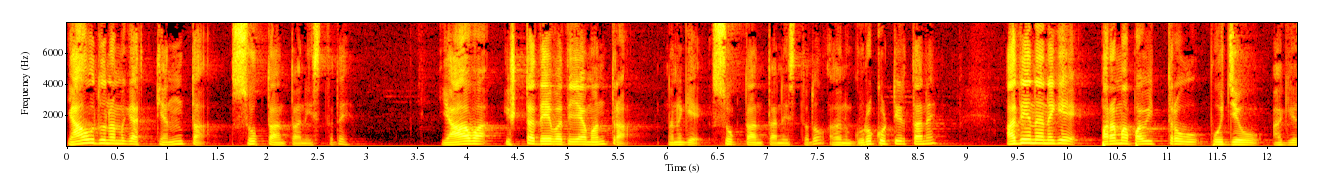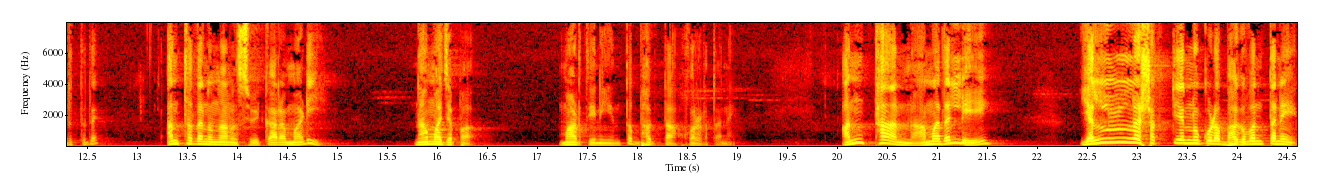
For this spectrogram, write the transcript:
ಯಾವುದು ನಮಗೆ ಅತ್ಯಂತ ಸೂಕ್ತ ಅಂತ ಅನ್ನಿಸ್ತದೆ. ಯಾವ ಇಷ್ಟ ದೇವತೆಯ ಮಂತ್ರ ನನಗೆ ಸೂಕ್ತ ಅಂತ ಅನ್ನಿಸ್ತದೋ ಅದನ್ನು ಗುರು ಕೊಟ್ಟಿರ್ತಾನೆ. ಅದೇ ನನಗೆ ಪರಮ ಪವಿತ್ರವೂ ಪೂಜ್ಯವೂ ಆಗಿರ್ತದೆ. ಅಂಥದನ್ನು ನಾನು ಸ್ವೀಕಾರ ಮಾಡಿ ನಾಮಜಪ ಮಾಡ್ತೀನಿ ಅಂತ ಭಕ್ತ ಹೊರಡ್ತಾನೆ. ಅಂಥ ನಾಮದಲ್ಲಿ ಎಲ್ಲ ಶಕ್ತಿಯನ್ನು ಕೂಡ ಭಗವಂತನೇ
